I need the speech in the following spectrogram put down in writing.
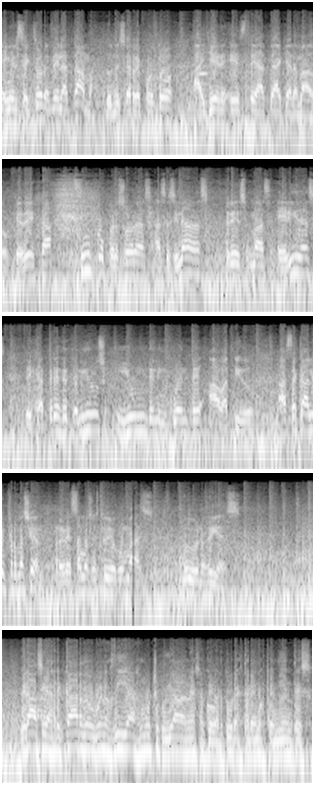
en el sector de la Tama, donde se reportó ayer este ataque armado, que deja cinco personas asesinadas, tres más heridas, deja tres detenidos y un delincuente abatido. Hasta acá la información. Regresamos a estudio con más. Muy buenos días. Gracias Ricardo, buenos días, mucho cuidado en esa cobertura, estaremos pendientes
